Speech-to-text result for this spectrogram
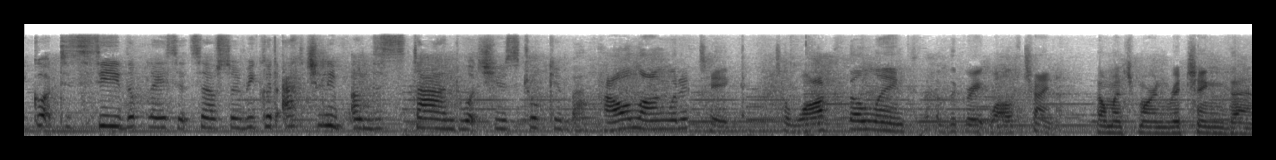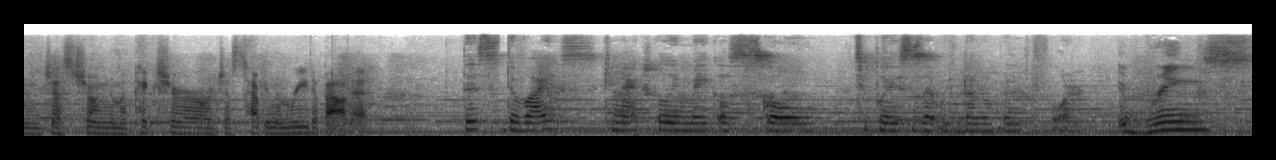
We got to see the place itself so we could actually understand what she was talking about. How long would it take to walk the length of the Great Wall of China? So much more enriching than just showing them a picture or just having them read about it. This device can actually make us go to places that we've never been before. It brings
